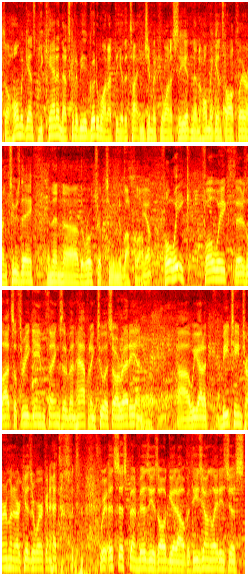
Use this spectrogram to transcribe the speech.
So home against Buchanan, that's going to be a good one at the the Titan Gym if you want to see it, and then home against Eau Claire on Tuesday, and then uh, the road trip to New Buffalo. Yep. Full week. Full week. There's lots of three game things that have been happening to us already, and uh, we got a B team tournament our kids are working at. It's just been busy as all get out. But these young ladies just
